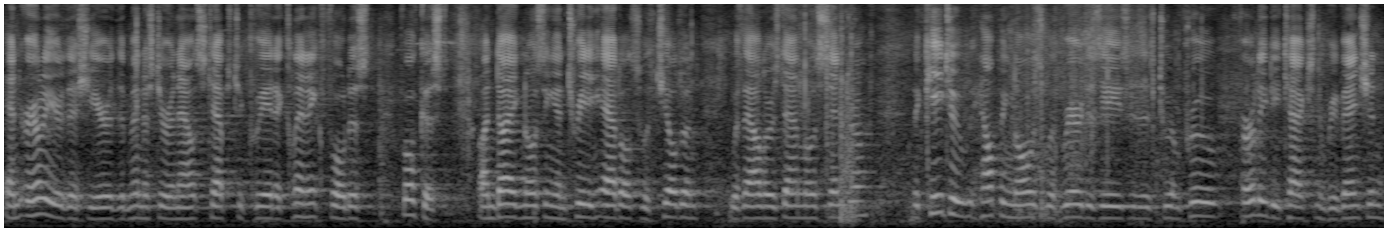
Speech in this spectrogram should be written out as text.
And earlier this year, the Minister announced steps to create a clinic focused on diagnosing and treating adults with children with Ehlers-Danlos syndrome. The key to helping those with rare diseases is to improve early detection and prevention,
